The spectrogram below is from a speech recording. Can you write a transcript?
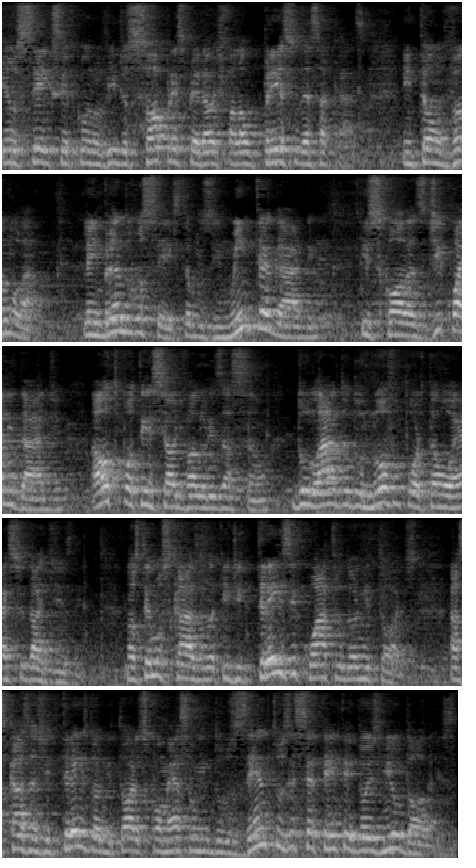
Eu sei que você ficou no vídeo só para esperar eu te falar o preço dessa casa. Então vamos lá. Lembrando você, estamos em Winter Garden, escolas de qualidade, alto potencial de valorização, do lado do novo portão oeste da Disney. Nós temos casas aqui de 3 e 4 dormitórios. As casas de 3 dormitórios começam em 272 mil dólares.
